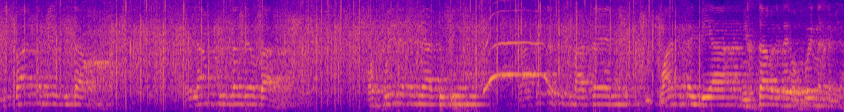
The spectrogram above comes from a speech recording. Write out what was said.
ענבל תמיר גיטרה, אלעם פרידלנדר בס, עופרי נחמיה תופים, והקטע ששמעתם, וואנס הידיעה, נכתב על ידי עופרי נחמיה.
